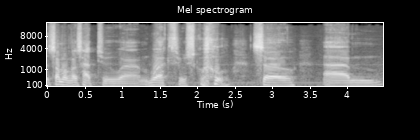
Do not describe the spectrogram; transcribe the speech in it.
some of us had to um, work through school. so um,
